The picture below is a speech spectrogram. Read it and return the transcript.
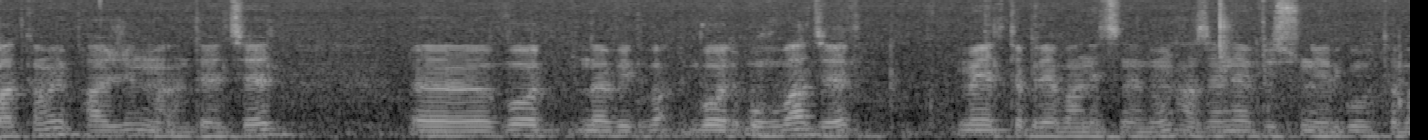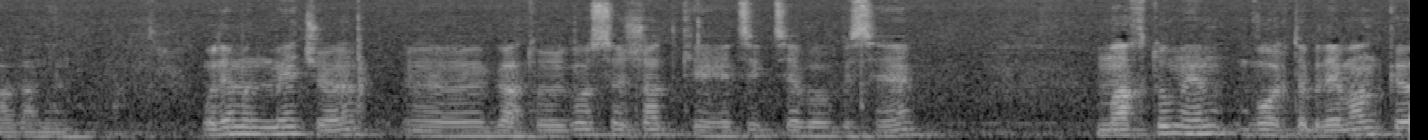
բատկամի բաժինը ընթերցել ը, որ որ ուղված էր մեր տբրևանեցներուն 1952 թվականին ուրեմն մեջը ը, կաթողիկոսը շատ քերեցիկ ձևով գսե Մաղթում եմ, որ տբրևանքը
